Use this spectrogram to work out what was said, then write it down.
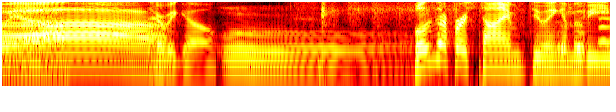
Oh yeah, there we go. Ooh. Well, this is our first time doing a movie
